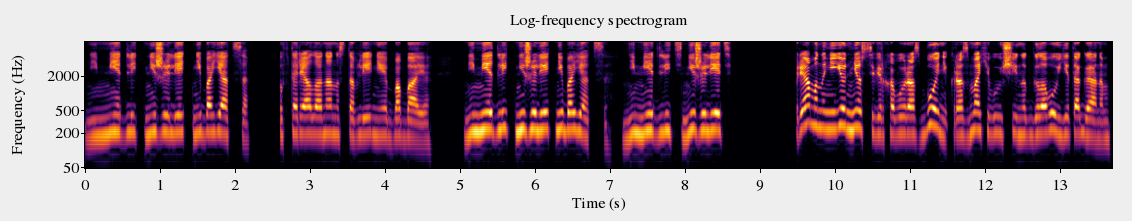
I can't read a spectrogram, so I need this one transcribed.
«Не медлить, не жалеть, не бояться», — повторяла она наставление Бабая. «Не медлить, не жалеть, не бояться. Не медлить, не жалеть». Прямо на нее несся верховой разбойник, размахивающий над головой ятаганом.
